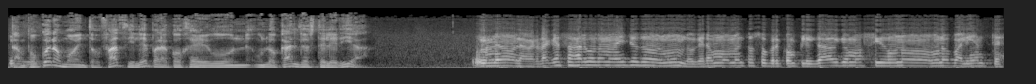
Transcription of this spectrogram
tampoco era un momento fácil ¿eh? para coger un, un local de hostelería. No, la verdad que eso es algo que me ha dicho todo el mundo, que era un momento súper complicado y que hemos sido unos, unos valientes.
